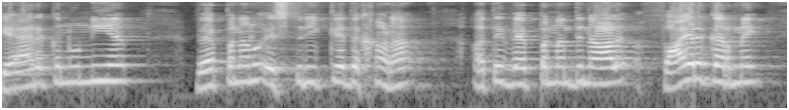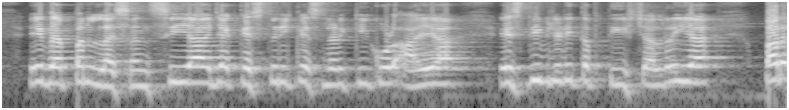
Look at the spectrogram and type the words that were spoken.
ਗੈਰ ਕਾਨੂੰਨੀ ਹੈ। ਵੈਪਨਾਂ ਨੂੰ ਇਸ ਤਰੀਕੇ ਦਿਖਾਣਾ ਅਤੇ ਵੈਪਨਾਂ ਦੇ ਨਾਲ ਫਾਇਰ ਕਰਨੇ, ਇਹ ਵੈਪਨ ਲਾਇਸੈਂਸੀ ਆ ਜਾਂ ਕਿਸ ਤਰੀਕੇ ਇਸ ਲੜਕੀ ਕੋਲ ਆਏ ਆ ਇਸ ਦੀ ਵੀ ਜਿਹੜੀ ਤਫਤੀਸ਼ ਚੱਲ ਰਹੀ ਆ। ਪਰ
